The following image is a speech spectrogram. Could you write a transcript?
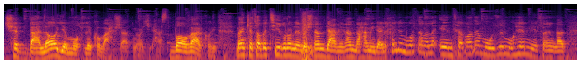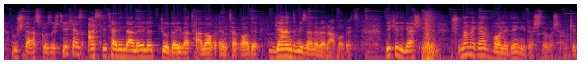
چه بلای مهلک و وحشتناکی هست. باور کنید. من کتاب تیغ رو نوشتم دقیقا به همین دلیل. خیلی می‌گفتن حالا انتقاد موضوع مهمیه تو اینقدر روش دست گذاشتی. یکی از اصلی ترین دلایل جدایی و طلاق انتقاد گند می‌زنه به روابط. یکی دیگهش اینه من اگر والدینی داشته باشم که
